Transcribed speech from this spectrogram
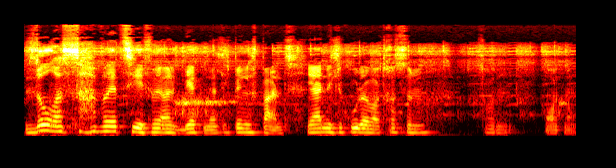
So, was haben wir jetzt hier für ein Ergebnis? Ich bin gespannt. Ja, nicht so gut, aber trotzdem in Ordnung.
